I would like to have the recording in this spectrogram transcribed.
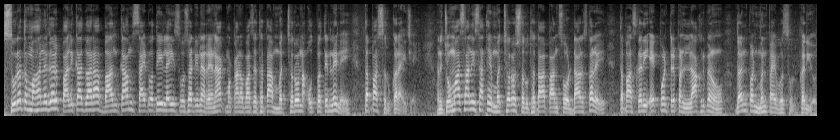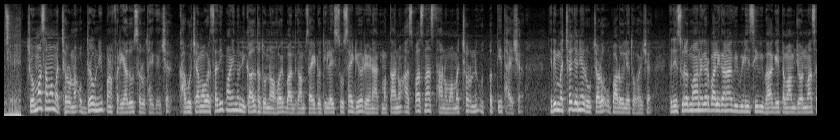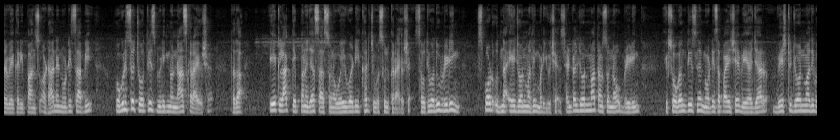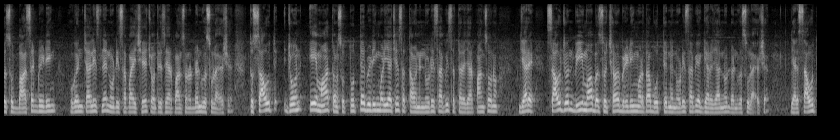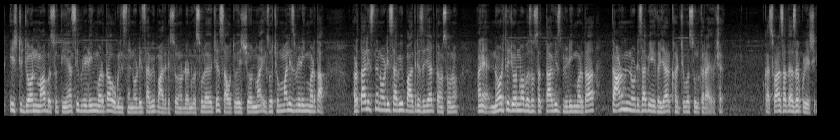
સુરત મહાનગરપાલિકા દ્વારા બાંધકામ સાઇટોથી લઈ સોસાયટીના રહેણાંક મકાનો પાસે થતા મચ્છરોના ઉત્પત્તિને લઈને તપાસ શરૂ કરાઈ છે. અને ચોમાસાની સાથે મચ્છરો શરૂ થતાં પાંચસો અઢાર સ્થળે તપાસ કરી એક પોઈન્ટ ત્રેપન લાખ રૂપિયાનો દંડ પણ મનપાએ વસૂલ કર્યો છે. ચોમાસામાં મચ્છરોના ઉપદ્રવની પણ ફરિયાદો શરૂ થઈ ગઈ છે. ખાબોચામાં વરસાદી પાણીનો નિકાલ થતો ન હોય બાંધકામ સાઇટોથી લઈ સોસાયટીઓ, રહેણાંક મકાનો, આસપાસના સ્થાનોમાં મચ્છરોની ઉત્પત્તિ થાય છે. જેથી મચ્છરજન્ય રોગચાળો ઉપાડો લેતો હોય છે. તેથી સુરત મહાનગરપાલિકાના વીબીડીસી વિભાગે તમામ ઝોનમાં સર્વે કરી પાંચસો અઢારને નોટિસ આપી ઓગણીસો ચોત્રીસ બિલ્ડિંગનો નાશ કરાયો છે તથા એક લાખ ત્રેપન હજાર સાતસોનો વહીવટી ખર્ચ વસૂલ કરાયો છે. સૌથી વધુ બ્રિડિંગ સ્પોટ ઉધના એ ઝોનમાંથી મળ્યું છે. સેન્ટ્રલ ઝોનમાં ત્રણસો નવ બ્રિડિંગ, એકસો ઓગણત્રીસને નોટિસ અપાઈ છે. બે હજાર વેસ્ટ ઝોનમાંથી બસો બાસઠ બ્રિડિંગ, ઓગણચાલીસને નોટિસ અપાઈ છે. ચોત્રીસ હજાર પાંચસોનો દંડ વસૂલાયો છે. તો સાઉથ ઝોન એમાં ત્રણસો તોતેર બ્રિડિંગ મળ્યા છે. સત્તાવનને નોટિસ આપી સત્તર હજાર પાંચસોનો જ્યારે સાઉથ ઝોન બીમાં બસો છ બ્રિડિંગ મળતા બોતેરને નોટિસ આપી અગિયાર હજારનો દંડ વસૂલાયો છે. જ્યારે સાઉથ ઇસ્ટ ઝોનમાં બસો ત્યાંસી બ્રિડિંગ મળતા ઓગણીસને નોટિસ આપી પાંત્રીસોનો દંડ વસૂલાયો છે. સાઉથ વેસ્ટ ઝોનમાં એકસો ચુમ્માલીસ બ્રિડિંગ મળતા અડતાલીસને નોટિસ આપી પાંત્રીસ હજાર ત્રણસોનો અને નોર્થ ઝોનમાં બસો સત્તાવીસ બ્રિડિંગ મળતા ત્રાણુંની નોટિસ આપી એક હજાર ખર્ચ વસૂલ કરાયો છે. કસવાળા સાથે અઝર કુરેશી.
